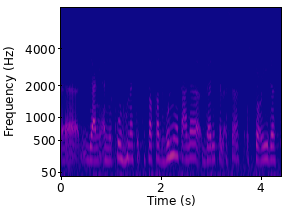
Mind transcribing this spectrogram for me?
آه، يعني أن يكون هناك اتفاقات بنيت على ذلك الأساس استعيدت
